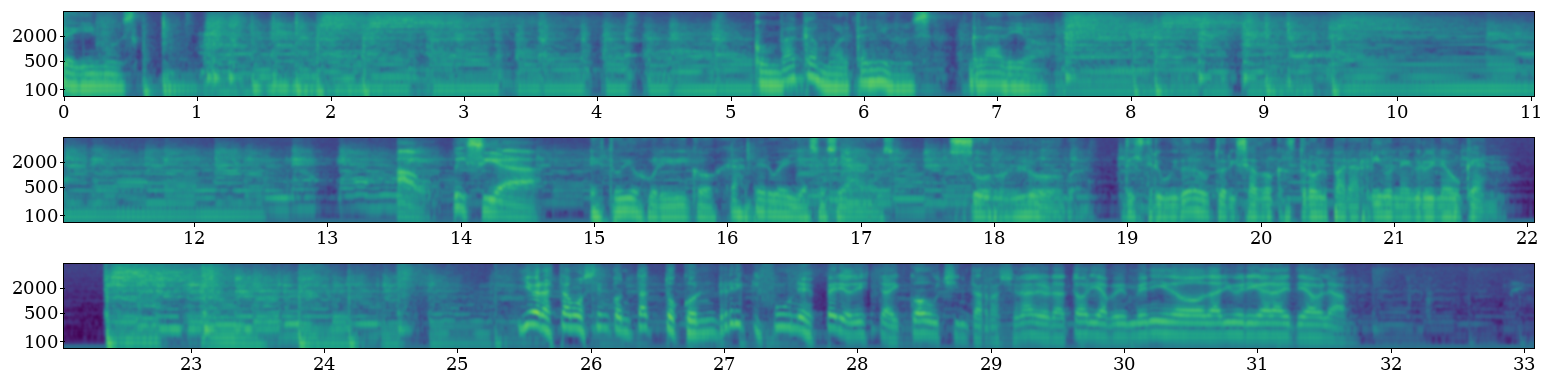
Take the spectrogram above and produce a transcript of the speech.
Seguimos con Vaca Muerta News Radio. Auspicia. Estudio Jurídico Jasperway y Asociados. Surlub. Distribuidor autorizado Castrol para Río Negro y Neuquén. Y ahora estamos en contacto con Ricky Funes, periodista y coach internacional de oratoria. Bienvenido, Darío Irigaray te habla.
